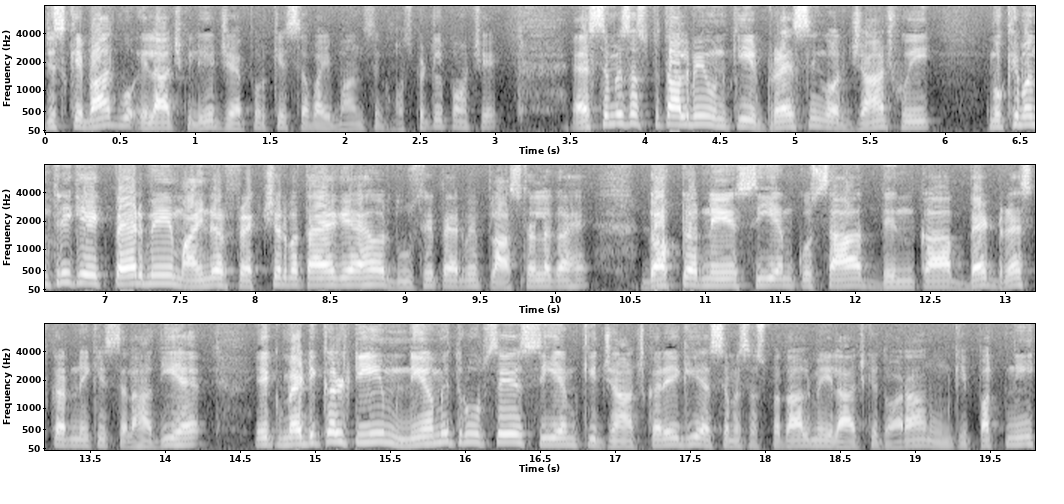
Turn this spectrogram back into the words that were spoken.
जिसके बाद वो इलाज के लिए जयपुर के सवाई मानसिंह हॉस्पिटल पहुँचे। एसएमएस अस्पताल में उनकी ड्रेसिंग और जाँच हुई। मुख्यमंत्री के एक पैर में माइनर फ्रैक्चर बताया गया है और दूसरे पैर में प्लास्टर लगा है। डॉक्टर ने सीएम को सात दिन का बेड रेस्ट करने की सलाह दी है। एक मेडिकल टीम नियमित रूप से सीएम की जाँच करेगी। एसएमएस अस्पताल में इलाज के दौरान उनकी पत्नी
